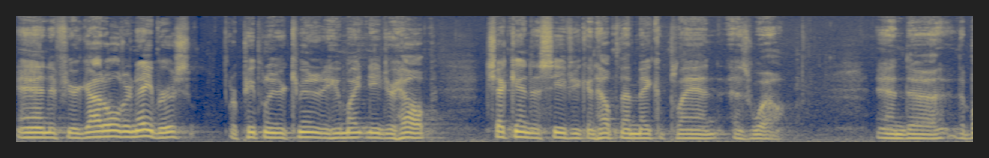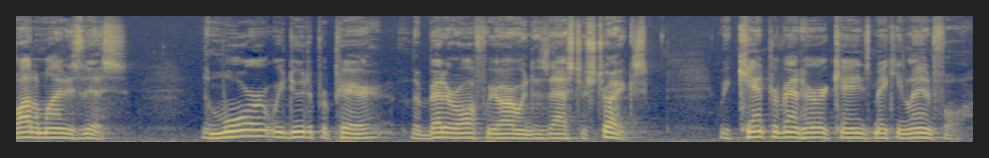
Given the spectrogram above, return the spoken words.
And if you've got older neighbors or people in your community who might need your help, check in to see if you can help them make a plan as well. And uh, the bottom line is this the more we do to prepare, the better off we are when disaster strikes. We can't prevent hurricanes making landfall,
